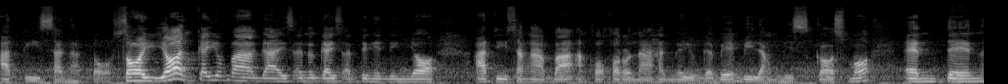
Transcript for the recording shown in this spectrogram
Atisa na to. So, yon kayo ba guys? Ano guys ang tingin ninyo? Atisa nga ba ang kokoronahan ngayong gabi bilang Miss Cosmo? And then,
